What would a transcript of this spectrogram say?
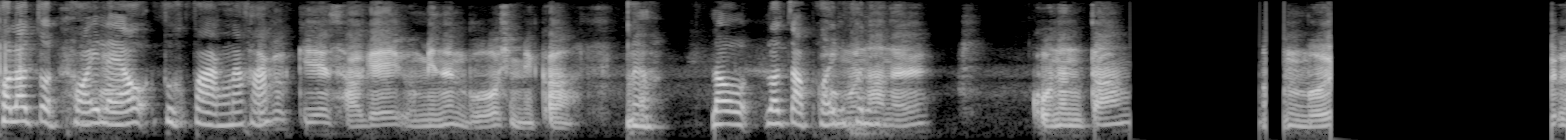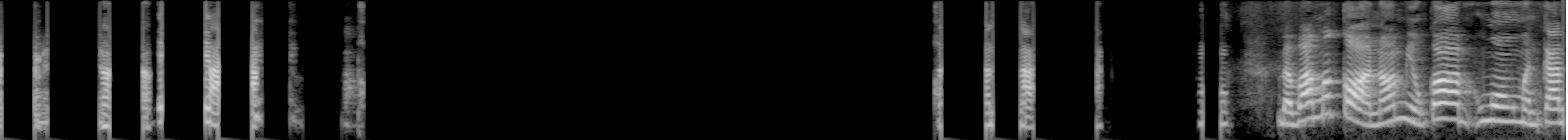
พอเราจดพอยต์แล้วฝึกฟังนะคะ 태극기의 4개의 의미는 무엇입니까? เนี่ยเราเราจับพอยต์ 검은 คน 하늘, 고는 땅, แบบว่าเมื่อก่อนเนาะหมิวก็งงเหมือนกัน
